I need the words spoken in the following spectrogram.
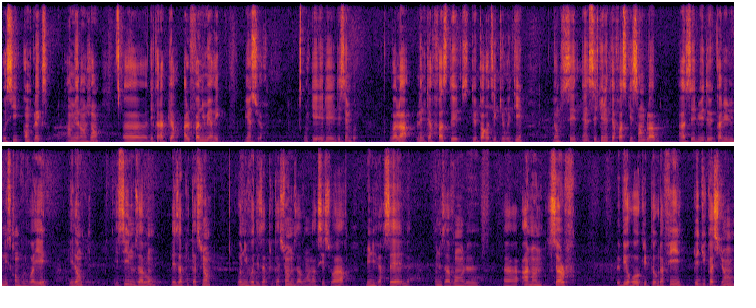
aussi complexe en mélangeant euh, des caractères alphanumériques, bien sûr. ok et des symboles. Voilà l'interface de, de Security. Donc, c'est une interface qui est semblable à celui de Kali Linux, comme vous le voyez. Et donc, ici, nous avons les applications. Au niveau des applications, nous avons l'accessoire, l'universel, nous avons le euh, Anon Surf, le bureau, cryptographie, l'éducation,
